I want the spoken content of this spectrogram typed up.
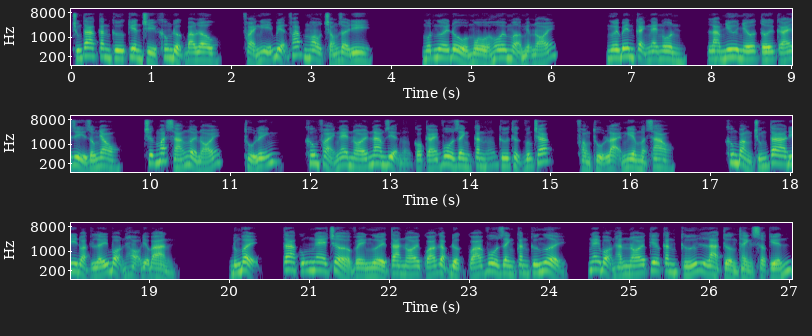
chúng ta căn cứ kiên trì không được bao lâu, phải nghĩ biện pháp mau chóng rời đi. Một người đổ mồ hôi mở miệng nói. Người bên cạnh nghe ngôn, làm như nhớ tới cái gì giống nhau, trước mắt sáng người nói, thủ lĩnh, không phải nghe nói nam diện có cái vô danh căn cứ thực vững chắc, phòng thủ lại nghiêm mật sao. Không bằng chúng ta đi đoạt lấy bọn họ địa bàn. Đúng vậy, ta cũng nghe trở về người ta nói quá gặp được quá vô danh căn cứ người, nghe bọn hắn nói kia căn cứ là tường thành sở kiến,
